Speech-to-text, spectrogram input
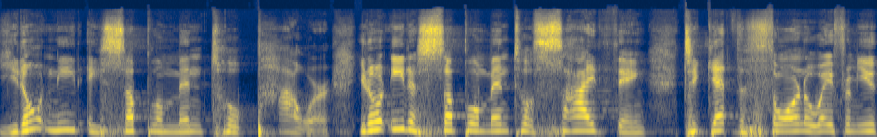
you don't need a supplemental power. You don't need a supplemental side thing to get the thorn away from you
